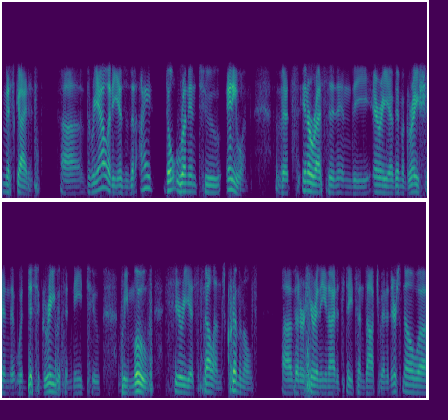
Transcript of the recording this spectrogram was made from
Misguided. Uh, the reality is, is that I don't run into anyone that's interested in the area of immigration that would disagree with the need to remove serious felons, criminals uh, that are here in the United States undocumented. There's no uh,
